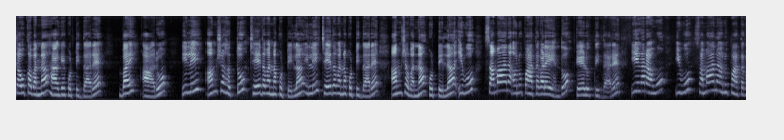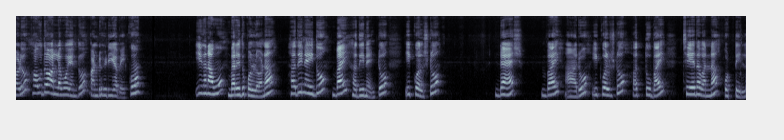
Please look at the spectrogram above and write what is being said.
ಚೌಕವನ್ನು ಹಾಗೆ ಕೊಟ್ಟಿದ್ದಾರೆ. ಬೈ ಆರು, ಇಲ್ಲಿ ಅಂಶ ಹತ್ತು ಛೇದವನ್ನು ಕೊಟ್ಟಿಲ್ಲ. ಇಲ್ಲಿ ಛೇದವನ್ನು ಕೊಟ್ಟಿದ್ದಾರೆ, ಅಂಶವನ್ನು ಕೊಟ್ಟಿಲ್ಲ. ಇವು ಸಮಾನ ಅನುಪಾತಗಳೇ ಎಂದು ಕೇಳುತ್ತಿದ್ದಾರೆ. ಈಗ ನಾವು ಇವು ಸಮಾನ ಅನುಪಾತಗಳು ಹೌದೋ ಅಲ್ಲವೋ ಎಂದು ಕಂಡುಹಿಡಿಯಬೇಕು. ಈಗ ನಾವು ಬರೆದುಕೊಳ್ಳೋಣ. ಹದಿನೈದು ಬೈ ಹದಿನೆಂಟು ಈಕ್ವಲ್ಸ್ ಟು ಡ್ಯಾಶ್ ಬೈ ಆರು ಈಕ್ವಲ್ಸ್ ಟು ಹತ್ತು ಬೈ ಛೇದವನ್ನು ಕೊಟ್ಟಿಲ್ಲ.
